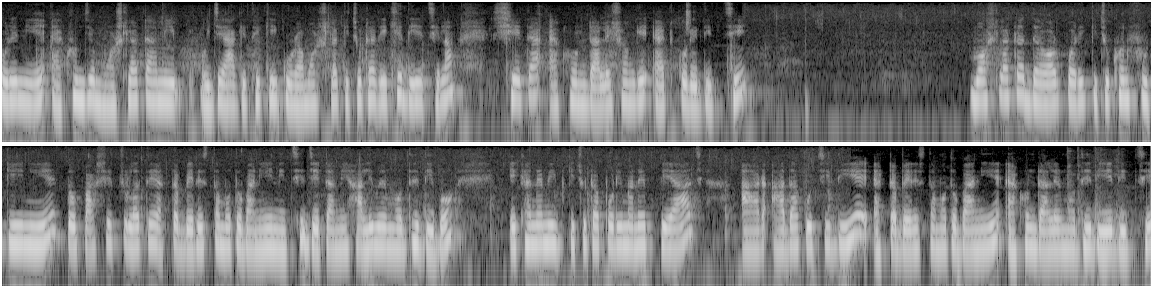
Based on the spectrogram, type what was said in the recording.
করে নিয়ে এখন যে মশলাটা আমি ওই যে আগে থেকেই গুঁড়া মশলা কিছুটা রেখে দিয়েছিলাম, সেটা এখন ডালের সঙ্গে অ্যাড করে দিচ্ছি। মশলাটা দেওয়ার পরে কিছুক্ষণ ফুটিয়ে নিয়ে তো পাশের চুলাতে একটা বেরেস্তা মতো বানিয়ে নিচ্ছি, যেটা আমি হালিমের মধ্যে দিব। এখানে আমি কিছুটা পরিমাণে পেঁয়াজ আর আদা কুচি দিয়ে একটা বেরেস্তা মতো বানিয়ে এখন ডালের মধ্যে দিয়ে দিচ্ছি।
